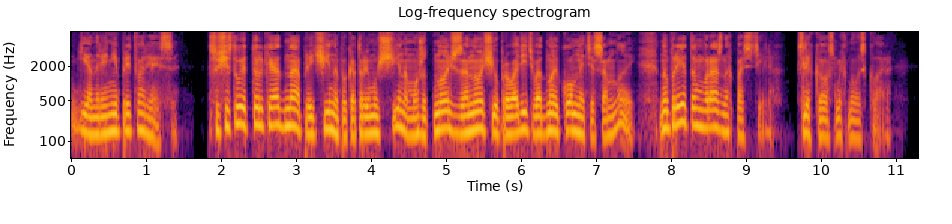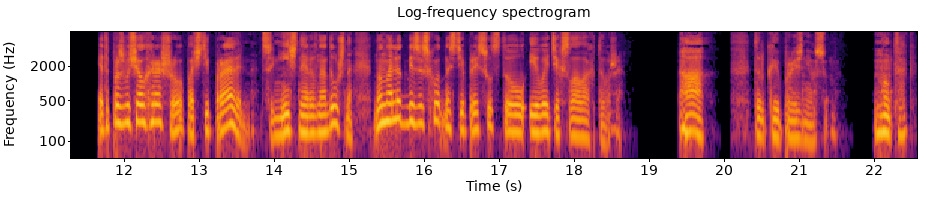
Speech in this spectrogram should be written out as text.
«Генри, не притворяйся. Существует только одна причина, по которой мужчина может ночь за ночью проводить в одной комнате со мной, но при этом в разных постелях», — слегка усмехнулась Клара. Это прозвучало хорошо, почти правильно, цинично и равнодушно, но налет безысходности присутствовал и в этих словах тоже. «А!» — только и произнес он. «Ну так,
